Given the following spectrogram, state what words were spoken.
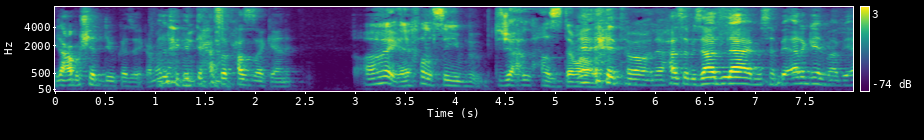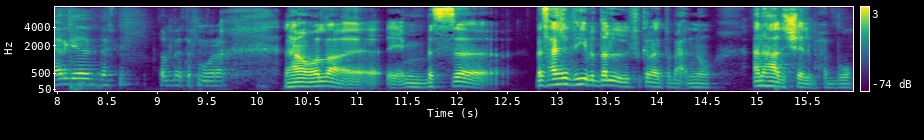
يلعبوا شدي وكذا هيك. عمل لك أنت حسب حظك يعني. آه هي خلص هي بتجي على الحظ تماما. تمام حسب إذا هذا اللاعب مثلا بيأرجل ما بيأرجل طبت في أمورك. لا والله آه، بس آه، بس عن جد هي بتضل الفكرة تبع إنه أنا هذا الشيء اللي بحبه.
